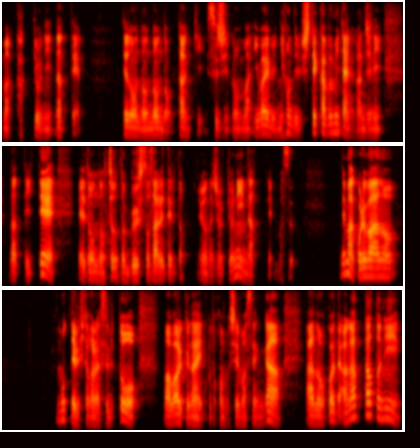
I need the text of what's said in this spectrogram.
まあ、活況になって、で、どんどんどんどん短期筋の、まあ、いわゆる日本でいう指定株みたいな感じになっていて、えー、どんどんどんどんブーストされてるというような状況になっています。で、まあ、これは、あの、持ってる人からすると、まあ、悪くないことかもしれませんが、あの、こうやって上がった後に、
